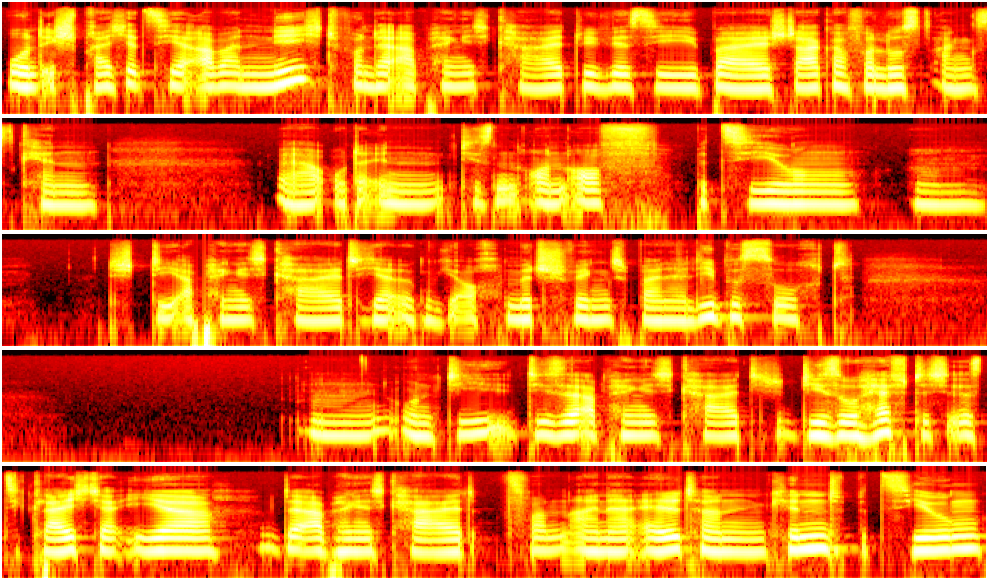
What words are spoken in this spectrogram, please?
Und ich spreche jetzt hier aber nicht von der Abhängigkeit, wie wir sie bei starker Verlustangst kennen äh, oder in diesen On-Off-Beziehungen, ähm, die Abhängigkeit, die ja irgendwie auch mitschwingt bei einer Liebessucht. Mm, und die, diese Abhängigkeit, die, die so heftig ist, die gleicht ja eher der Abhängigkeit von einer Eltern-Kind-Beziehung.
